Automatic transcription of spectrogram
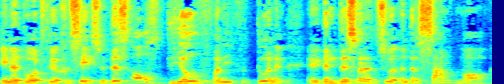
En dit word vir jou gesê. So dis als deel van die vertoning. En ek dink dis wat dit so interessant maak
